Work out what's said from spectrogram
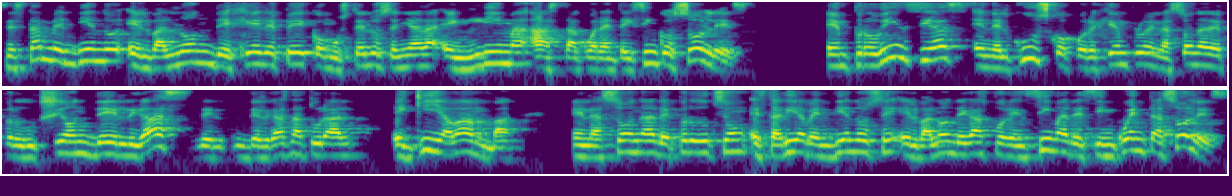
Se están vendiendo el balón de GLP, como usted lo señala, en Lima hasta 45 soles. En provincias, en el Cusco, por ejemplo, en la zona de producción del gas, del, gas natural, en Quillabamba, en la zona de producción estaría vendiéndose el balón de gas por encima de 50 soles.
